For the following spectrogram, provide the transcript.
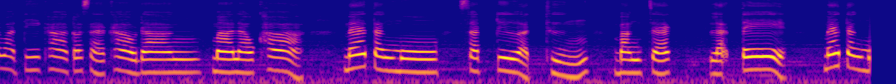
สวัสดีค่ะ กระแสข่าวดังมาแล้วค่ะ แม่แตงโมซัดเดือดถึงบังแจ็คและเต้ แม่แตงโม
